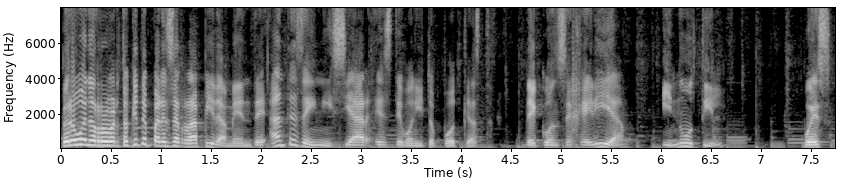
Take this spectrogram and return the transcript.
Pero bueno, Roberto, ¿qué te parece rápidamente? Antes de iniciar este bonito podcast de consejería inútil, pues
